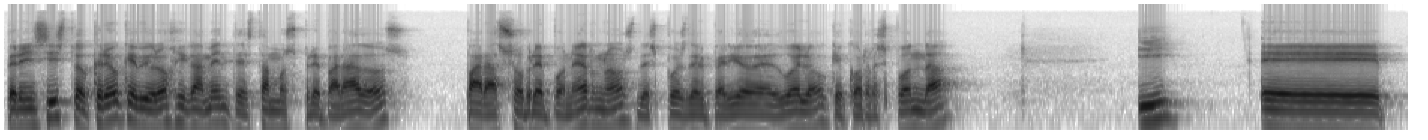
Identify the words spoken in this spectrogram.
Pero insisto, creo que biológicamente estamos preparados para sobreponernos después del periodo de duelo que corresponda y eh,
